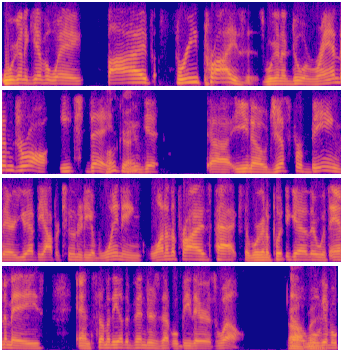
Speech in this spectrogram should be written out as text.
we're going to give away five free prizes. We're going to do a random draw each day. Okay. you get, uh, you know, just for being there, you have the opportunity of winning one of the prize packs that we're going to put together with Animes and some of the other vendors that will be there as well. So Oh, uh, we'll give away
